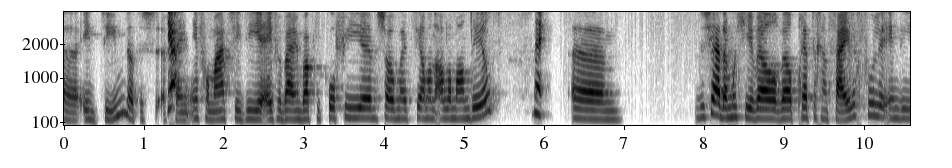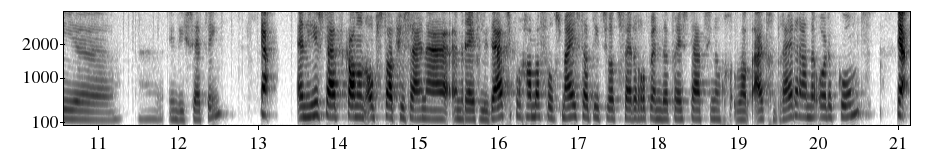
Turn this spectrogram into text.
uh, intiem. Dat is geen informatie die je even bij een bakje koffie uh, zo met Jan en Alleman deelt. Nee. Um, dus ja, dan moet je je wel, wel prettig en veilig voelen in die, uh, in die setting. Ja. En hier staat, kan een opstapje zijn naar een revalidatieprogramma. Volgens mij is dat iets wat verderop in de presentatie nog wat uitgebreider aan de orde komt. Ja,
